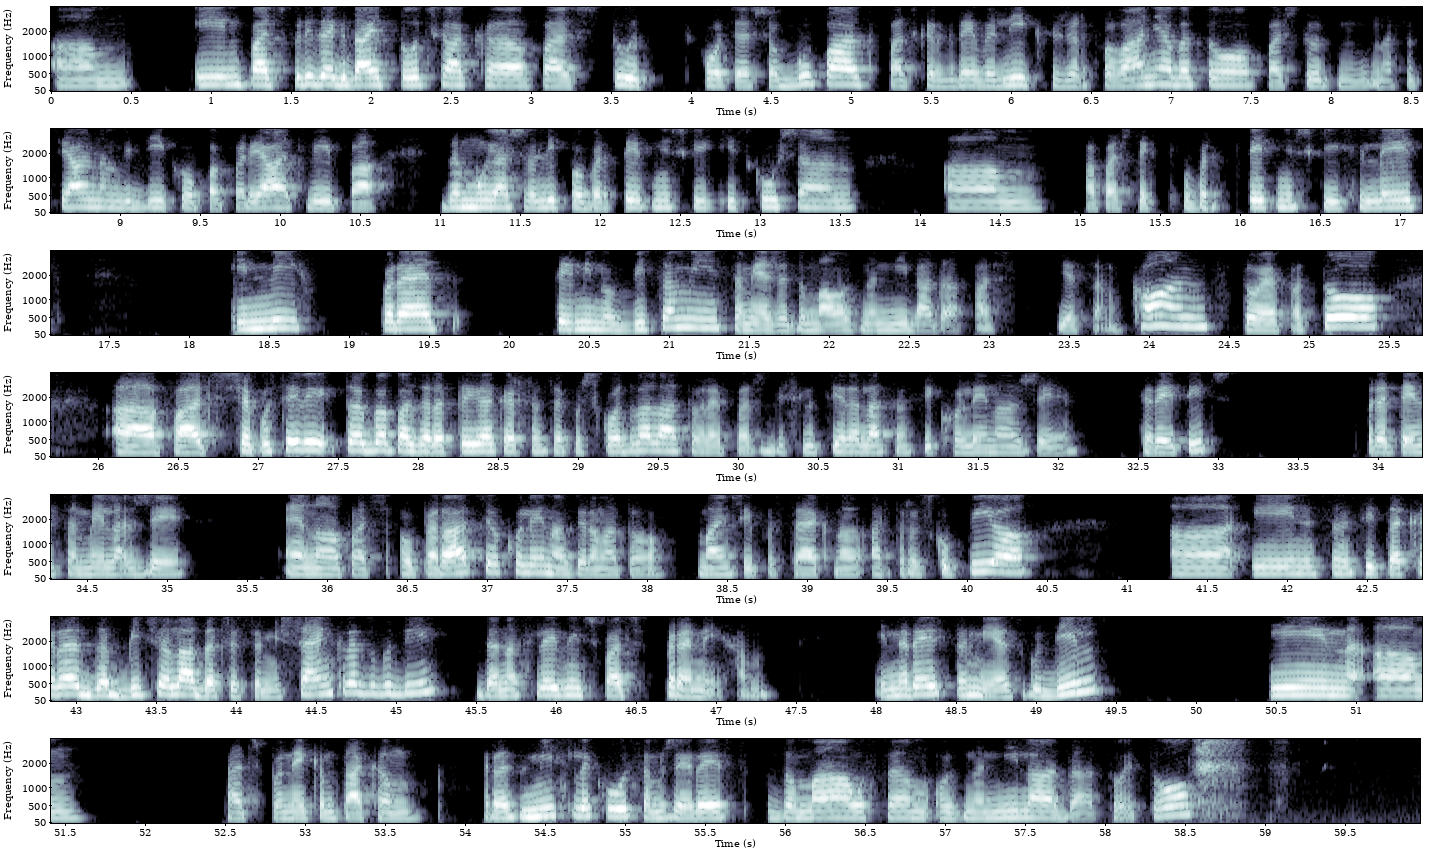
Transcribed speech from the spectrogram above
Um, in pač pride kdaj točka, ki pač tudi hočeš obupati, pač, ker gre veliko žrtvovanja v to, pač tudi na socialnem vidiku, pa prijatelji, pa zamujaš veliko pubertetniških izkušenj, um, pa pač teh pubertetniških let. In njih pred temi novicami sem je že doma oznanila, da pač jaz sem konc, to je pa to. Uh, pač še posebej to je bilo pa zaradi tega, ker sem se poškodovala, torej pač dislocirala sem si koleno že tretjič predtem sem imela že eno pač, operacijo kolena, oziroma to manjši poseg na artroskopijo. Uh, in sem si takrat zabičala, da če se mi še enkrat zgodi, da naslednjič pač preneham. In res se mi je zgodil, in um, pač po nekem takem razmisleku sem že res doma vsem oznanila, da to je to.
